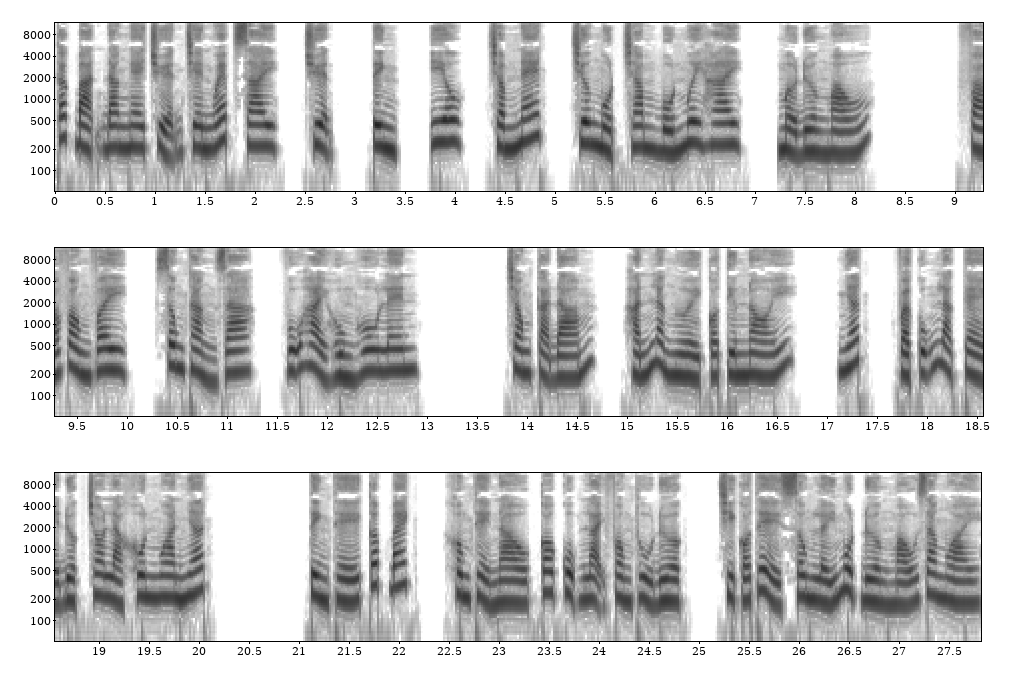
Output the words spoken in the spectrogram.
Các bạn đang nghe chuyện trên website chuyện tình yêu.net chương 142 mở đường máu. Phá vòng vây, xông thẳng ra, Vũ Hải hùng hô lên. Trong cả đám, hắn là người có tiếng nói nhất và cũng là kẻ được cho là khôn ngoan nhất. Tình thế cấp bách, không thể nào co cụm lại phòng thủ được, chỉ có thể xông lấy một đường máu ra ngoài.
